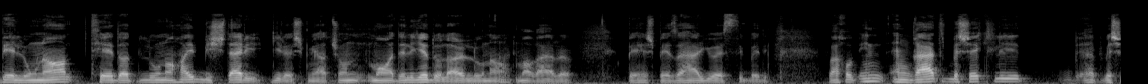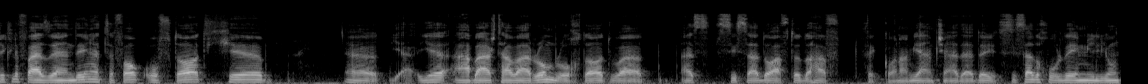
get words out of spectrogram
به لونا تعداد لوناهای بیشتری گیرش میاد چون معادل یه دلار لونا ما قرار بهش به هر یو بدیم و خب این انقدر به شکلی به شکل فضاینده این اتفاق افتاد که یه ابر تورم رخ داد و از 377 فکر کنم یه همچین عددهایی 300 خورده میلیون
